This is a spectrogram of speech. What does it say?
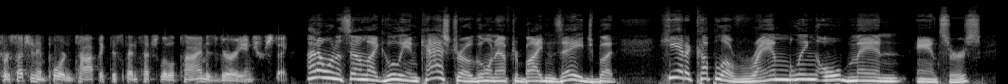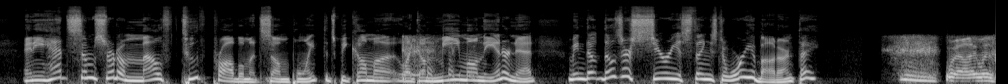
for such an important topic to spend such little time is very interesting. I don't want to sound like Julian Castro going after Biden's age, but he had a couple of rambling old man answers and he had some sort of mouth tooth problem at some point that's become a like a meme on the internet. I mean, th- those are serious things to worry about, aren't they? Well, it was.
